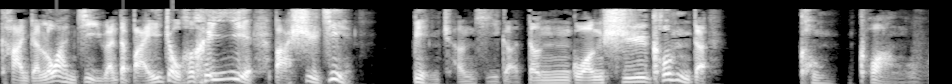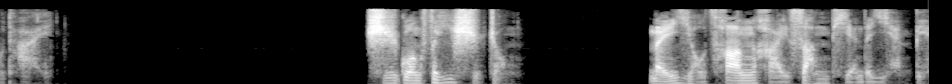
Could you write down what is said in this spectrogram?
看着乱纪元的白昼和黑夜把世界变成一个灯光失控的空旷舞台。时光飞逝中，没有沧海桑田的演变，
